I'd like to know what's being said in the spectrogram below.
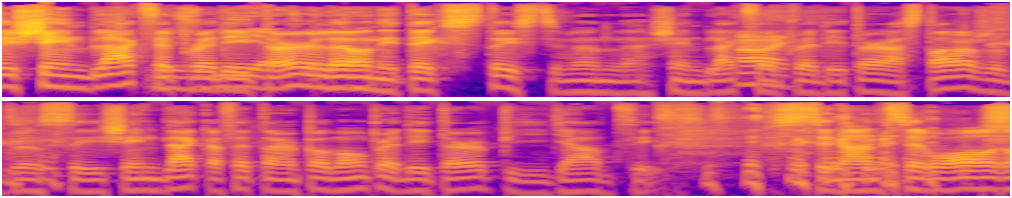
Tu sais, Shane Black fait Les Predator, là, on était excité, Steven, là. Shane Black Ah fait ouais. Predator à Star, je veux dire, c'est Shane Black a fait un pas bon Predator, puis garde, c'est c'est dans le tiroir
